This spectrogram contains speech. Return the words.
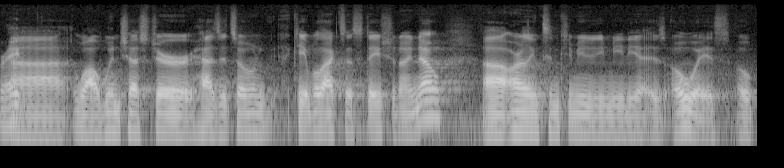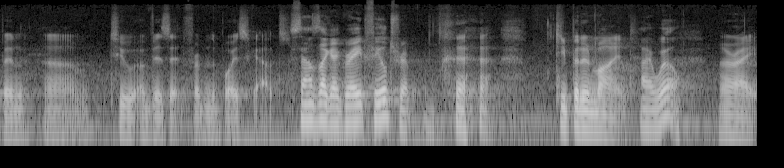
uh, while Winchester has its own cable access station, I know, uh, Arlington Community Media is always open um, to a visit from the Boy Scouts. Sounds like a great field trip. Keep it in mind. I will. All right.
